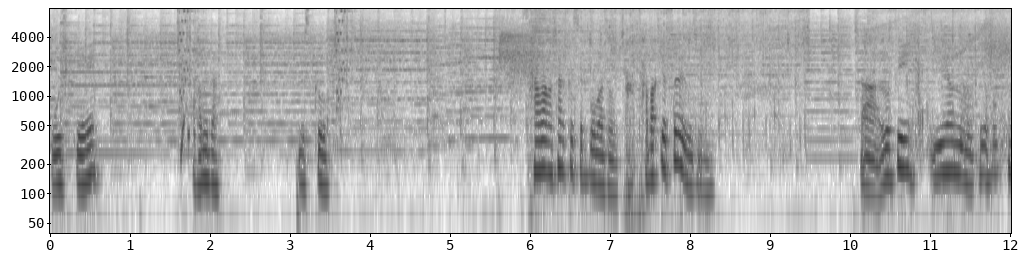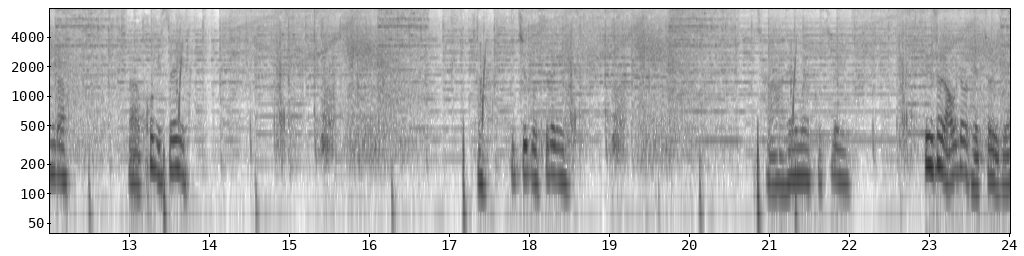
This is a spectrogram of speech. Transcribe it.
50개. 자, 갑니다. Let's go. 사왕 샹크스를 뽑아서 자, 다 바뀌었어요 이거 지금. 자 루피 2년으로 루피가 뽑힙니다. 자 코비 쓰레기 자 비치도 쓰레기 해물코 그 쓰레기. 슬슬 나오자고 됐죠 이제.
